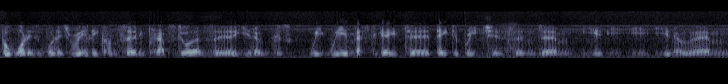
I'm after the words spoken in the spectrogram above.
But what is what is really concerning, perhaps to us, uh, you know, because we, we investigate uh, data breaches and um, you, you, know um,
